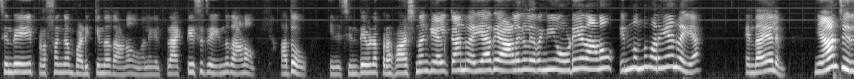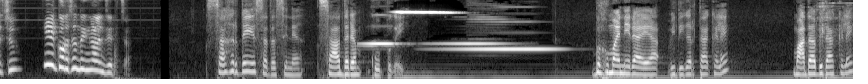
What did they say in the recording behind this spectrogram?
ചിന്ത ഈ പ്രസംഗം പഠിക്കുന്നതാണോ അല്ലെങ്കിൽ പ്രാക്ടീസ് ചെയ്യുന്നതാണോ അതോ ഇനി ചിന്തയുടെ പ്രഭാഷണം കേൾക്കാൻ വയ്യാതെ ആളുകൾ ഇറങ്ങി ഓടിയതാണോ എന്നൊന്നും അറിയാൻ വയ്യ. എന്തായാലും ഞാൻ ചിരിച്ചു ഇനി കുറച്ച് നിങ്ങളും ചിരിച്ചു. സഹൃദയ സദസ്സിന് സാദരം കൂപ്പുകൈ. ബഹുമാന്യരായ വിധികർത്താക്കളെ മാതാപിതാക്കളെ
